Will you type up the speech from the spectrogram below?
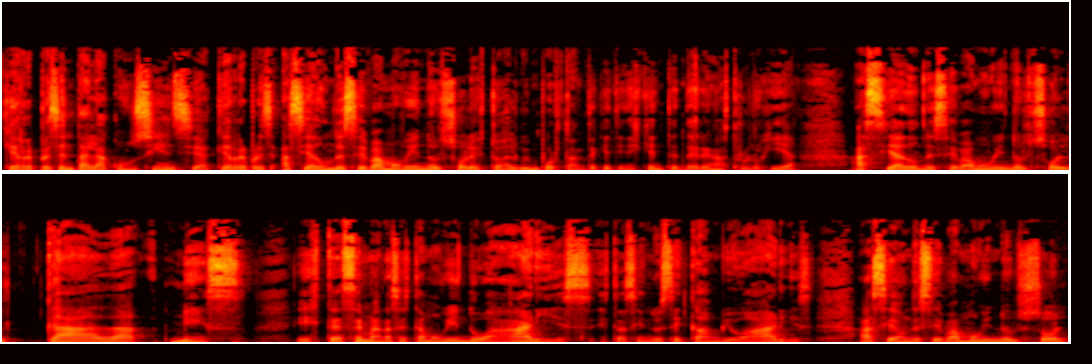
que representa la conciencia, que representa hacia donde se va moviendo el sol, esto es algo importante que tienes que entender en astrología, hacia donde se va moviendo el sol cada mes. Esta semana se está moviendo a Aries, está haciendo ese cambio a Aries. Hacia donde se va moviendo el sol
